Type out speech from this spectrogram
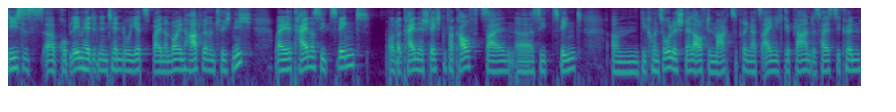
Dieses äh, Problem hätte Nintendo jetzt bei einer neuen Hardware natürlich nicht, weil keiner sie zwingt, oder keine schlechten Verkaufszahlen äh, sie zwingt, ähm, die Konsole schneller auf den Markt zu bringen als eigentlich geplant. Das heißt, sie können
